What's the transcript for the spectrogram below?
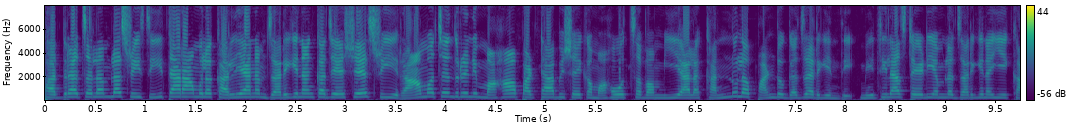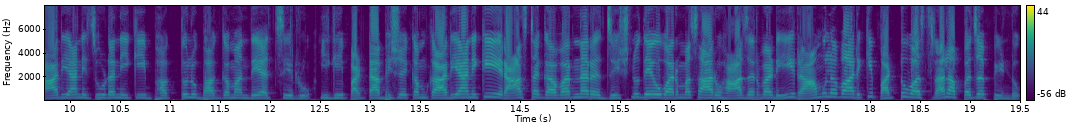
భద్రాచలంలో శ్రీ సీతారాముల కళ్యాణం జరిగినాక చేసే శ్రీ రామచంద్రుని మహాపట్టాభిషేక మహోత్సవం ఇయాల కన్నుల పండుగ జరిగింది. మిథిలా స్టేడియంలో జరిగిన ఈ కార్యాన్ని చూడనీకి భక్తులు భగ్గమందే అచ్చిర్రు. ఈ పట్టాభిషేకం కార్యానికి రాష్ట్ర గవర్నర్ జిష్ణుదేవ్ వర్మ సారు హాజర్వడి రాముల వారికి పట్టు వస్త్రాలు అప్పజెప్పిండు.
